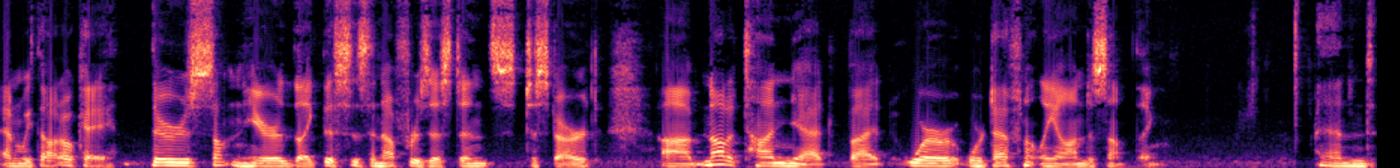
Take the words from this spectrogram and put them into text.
And we thought, okay, there's something here. Like this is enough resistance to start. Um, not a ton yet, but we're we're definitely onto something. And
